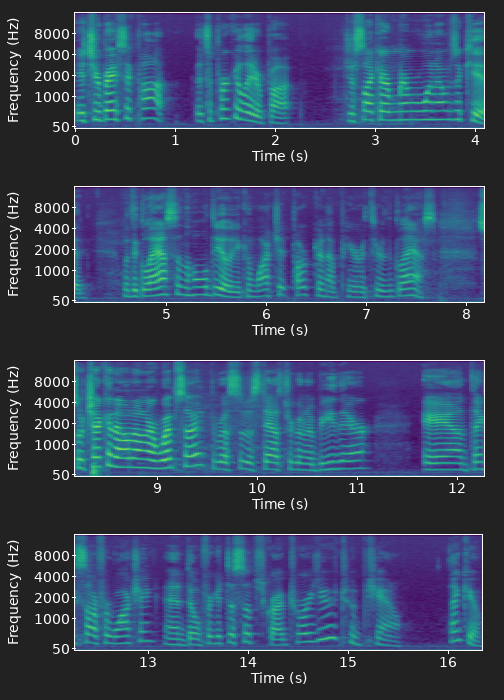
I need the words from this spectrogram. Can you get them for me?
it's your basic pot. It's a percolator pot, just like I remember when I was a kid, with the glass and the whole deal. You can watch it perking up here through the glass. So check it out on our website. The rest of the stats are going to be there. And thanks a lot for watching. And don't forget to subscribe to our YouTube channel. Thank you.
